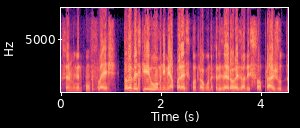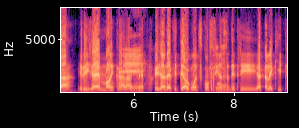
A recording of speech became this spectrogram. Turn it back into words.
se eu não me engano, com o Flash. Toda vez que o Omni-Man aparece contra algum daqueles heróis ali só pra ajudar, ele já é mal encarado, É. né? Porque já deve ter alguma desconfiança É. dentre aquela equipe.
